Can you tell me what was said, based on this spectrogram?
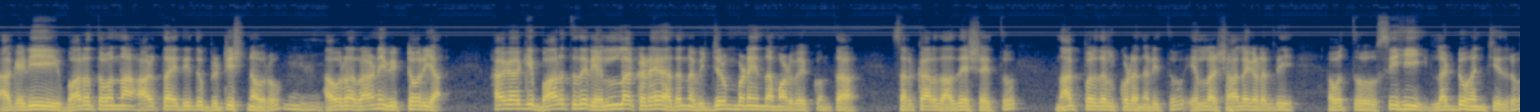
ಆಗ ಇಡೀ ಭಾರತವನ್ನು ಆಳ್ತಾ ಇದ್ದಿದ್ದು ಬ್ರಿಟಿಷ್ನವರು, ಅವರ ರಾಣಿ ವಿಕ್ಟೋರಿಯಾ. ಹಾಗಾಗಿ ಭಾರತದಲ್ಲಿ ಎಲ್ಲ ಕಡೆ ಅದನ್ನು ವಿಜೃಂಭಣೆಯಿಂದ ಮಾಡಬೇಕು ಅಂತ ಸರ್ಕಾರದ ಆದೇಶ ಇತ್ತು. ನಾಗ್ಪುರದಲ್ಲಿ ಕೂಡ ನಡೀತು. ಎಲ್ಲ ಶಾಲೆಗಳಲ್ಲಿ ಅವತ್ತು ಸಿಹಿ ಲಡ್ಡು ಹಂಚಿದರು.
